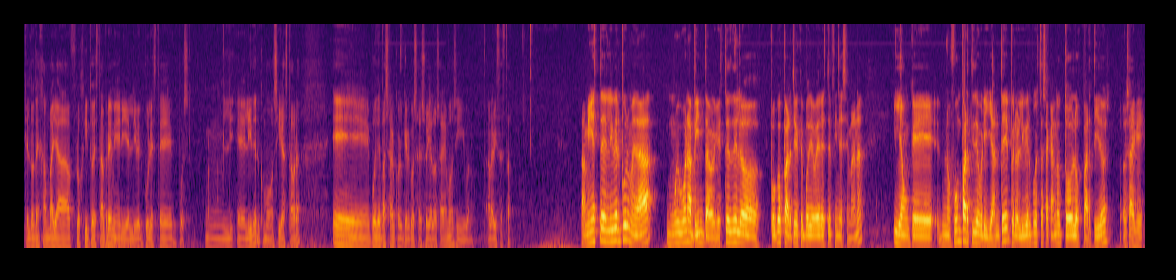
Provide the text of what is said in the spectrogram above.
que el Tottenham vaya flojito esta Premier y el Liverpool esté, pues, mm, eh, líder como sigue hasta ahora, eh, puede pasar cualquier cosa. Eso ya lo sabemos y bueno, a la vista está. A mí este Liverpool me da muy buena pinta porque este es de los pocos partidos que he podido ver este fin de semana y aunque no fue un partido brillante, pero el Liverpool está sacando todos los partidos. O sea que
